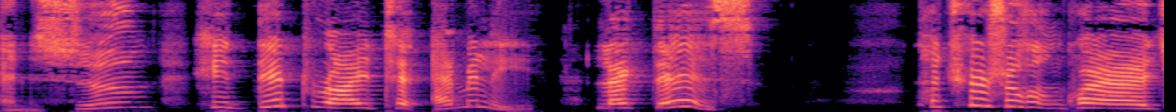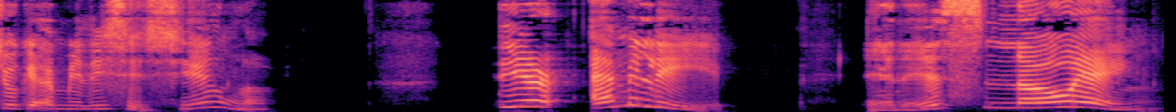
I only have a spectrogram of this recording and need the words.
And soon he did write to Emily like this. 他确实很快就给艾米丽写信了。Dear Emily, it is snowing.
